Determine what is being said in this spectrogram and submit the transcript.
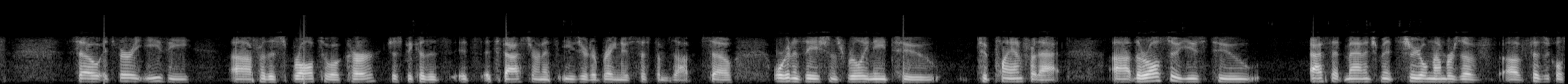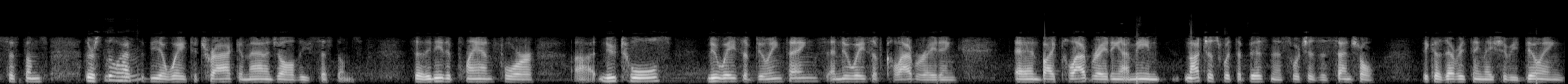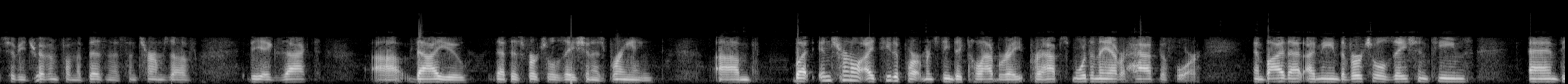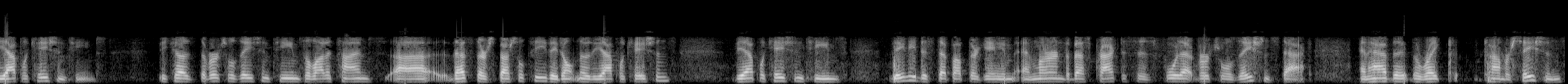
So it's very easy uh, for the sprawl to occur just because it's it's it's faster and it's easier to bring new systems up. So organizations really need to to plan for that. Uh, they're also used to asset management, serial numbers of, of physical systems. There still mm-hmm. has to be a way to track and manage all these systems. So they need to plan for uh, new tools, new ways of doing things, and new ways of collaborating. And by collaborating, I mean not just with the business, which is essential, because everything they should be doing should be driven from the business in terms of the exact uh, value that this virtualization is bringing. Um, but internal IT departments need to collaborate perhaps more than they ever have before. And by that I mean the virtualization teams and the application teams. Because the virtualization teams, a lot of times, uh, that's their specialty. They don't know the applications. The application teams, they need to step up their game and learn the best practices for that virtualization stack and have the, the right conversations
